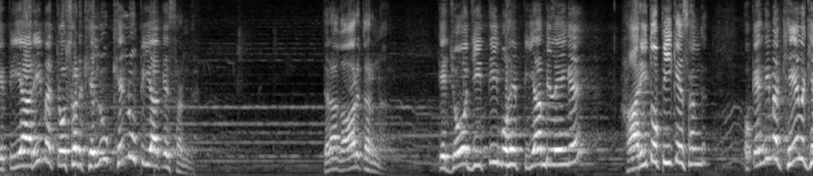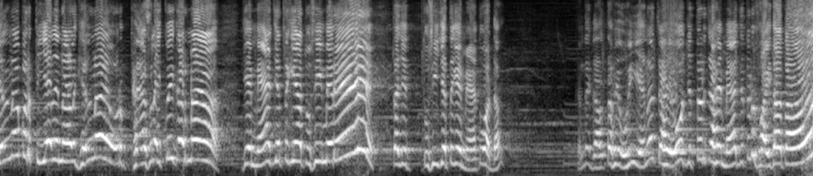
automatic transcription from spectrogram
ਕਿ ਪਿਆਰੀ ਮੈਂ 64 ਖੇਲੂ ਖੇਲੂ ਪਿਆ ਕੇ ਸੰਗ। ਜਰਾ ਗੌਰ ਕਰਨਾ ਕਿ ਜੋ ਜੀਤੀ ਮੋਹੇ ਪਿਆ ਮਿਲेंगे ਹਾਰੀ ਤੋਂ ਪੀ ਕੇ ਸੰਗ। ਉਹ ਕਹਿੰਦੀ, ਮੈਂ ਖੇਲ ਖੇਲਣਾ, ਪਰ ਪੀਆ ਦੇ ਨਾਲ ਖੇਲਣਾ ਹੈ ਔਰ ਫੈਸਲਾ ਇੱਕੋ ਹੀ ਕਰਨਾ ਆ। ਜੇ ਮੈਂ ਜਿੱਤ ਗਿਆ ਤੁਸੀਂ ਮੇਰੇ, ਤਾਂ ਜੇ ਤੁਸੀਂ ਜਿੱਤ ਗਏ, ਮੈਂ ਤੁਹਾਡਾ। ਕਹਿੰਦੇ, ਗੱਲ ਤਾਂ ਫੇ ਉਹੀ ਹੈ ਨਾ, ਚਾਹੇ ਉਹ ਜਿੱਤਣ, ਚਾਹੇ ਮੈਂ ਜਿੱਤਣ, ਫਾਇਦਾ ਤਾਂ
